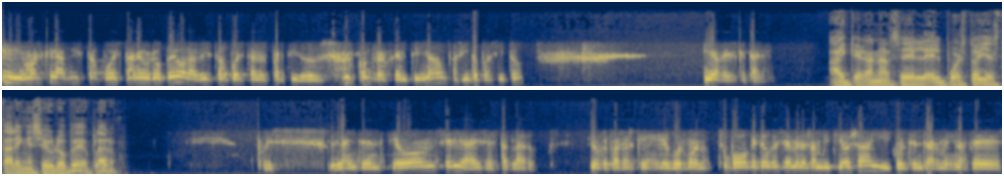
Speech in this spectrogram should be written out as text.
Y más que la vista puesta en europeo, la vista puesta en los partidos contra Argentina, pasito a pasito. Y a ver qué tal. Hay que ganarse el, puesto y estar en ese europeo, claro. Pues la intención sería esa, está claro. Lo que pasa es que, pues bueno, supongo que tengo que ser menos ambiciosa y concentrarme en hacer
